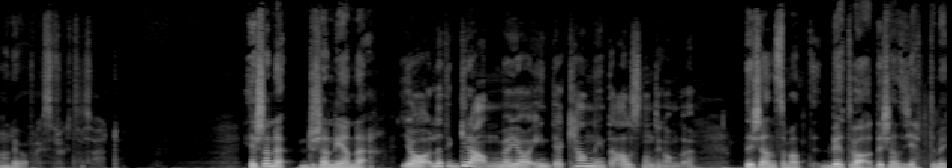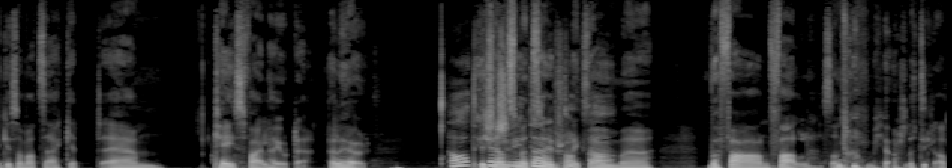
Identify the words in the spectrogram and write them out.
Ja det var faktiskt fruktansvärt. Jag kände, du kände igen det? Ja, lite grann, men jag, inte, jag kan inte alls någonting om det. Det känns som att, vet du vad, det känns jättemycket som att säkert um, Casefile har gjort det, eller hur? Ja, det, Det kanske känns som ett därifrån. sånt liksom, eh, vad fan fall som de gör lite grann.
